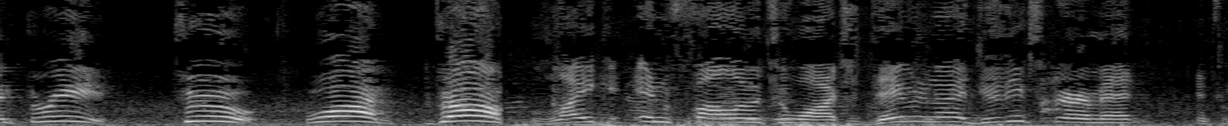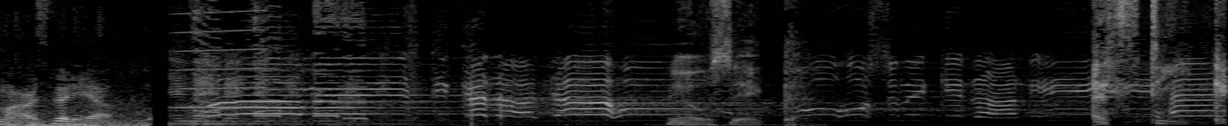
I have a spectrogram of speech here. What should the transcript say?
In three, two, one, dump! Like and follow to watch David and I do the experiment in tomorrow's video. Music. STK.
